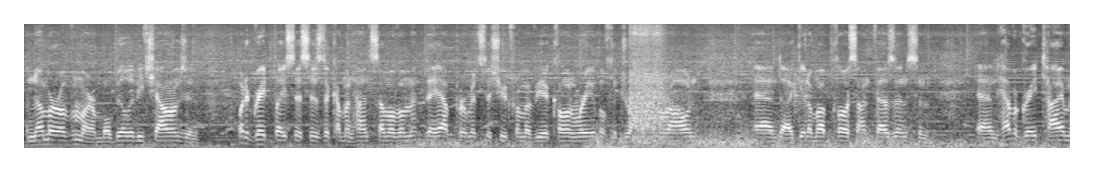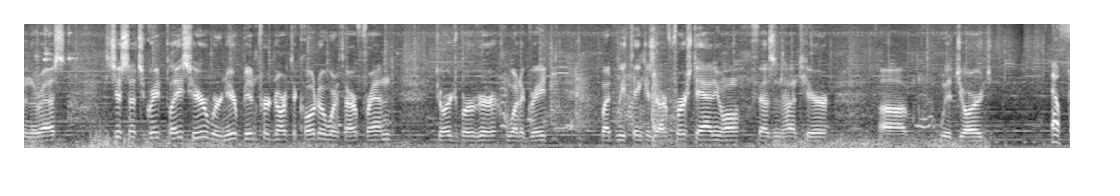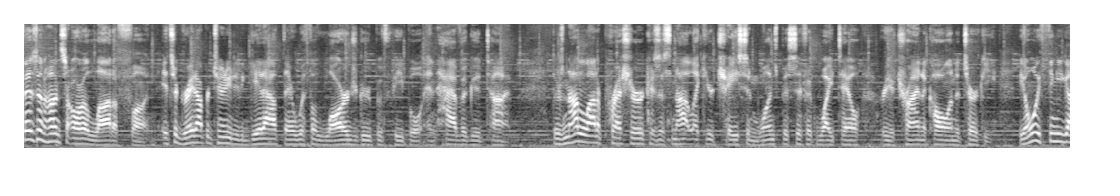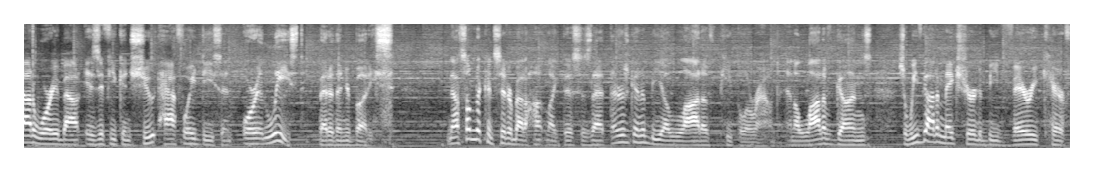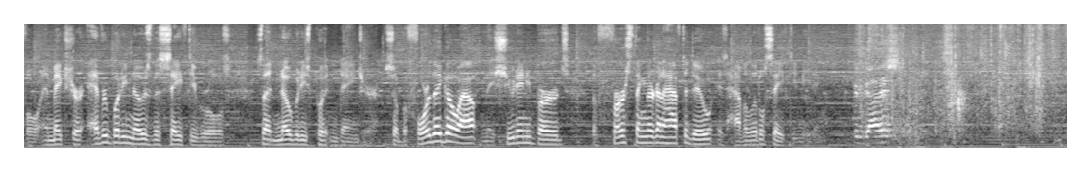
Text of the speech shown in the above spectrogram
A number of them are mobility challenged and what a great place this is to come and hunt. Some of them, they have permits to shoot from a vehicle and we're able to drive them around and uh, get them up close on pheasants and, and have a great time and the rest. It's just such a great place here. We're near Binford, North Dakota with our friend George Berger. What a great, what we think is our first annual pheasant hunt here um, with George. Now, pheasant hunts are a lot of fun. It's a great opportunity to get out there with a large group of people and have a good time. There's not a lot of pressure because it's not like you're chasing one specific whitetail or you're trying to call in a turkey. The only thing you got to worry about is if you can shoot halfway decent or at least better than your buddies. Now, something to consider about a hunt like this is that there's going to be a lot of people around and a lot of guns, so we've got to make sure to be very careful and make sure everybody knows the safety rules so that nobody's put in danger. So before they go out and they shoot any birds, the first thing they're gonna have to do is have a little safety meeting. Good guys,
